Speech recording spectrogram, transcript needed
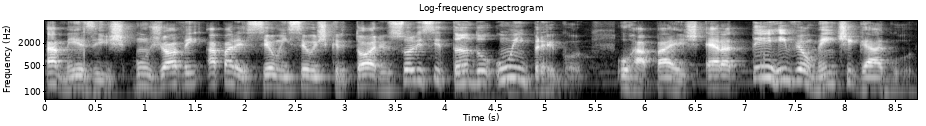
Há meses, um jovem apareceu em seu escritório solicitando um emprego. O rapaz era terrivelmente gago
